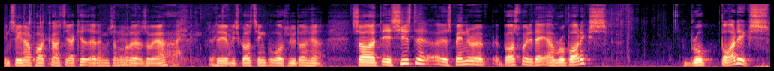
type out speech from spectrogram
en senere podcast. Jeg er ked af det, men sådan ja. må det altså være. Ej, det, det, vi skal også tænke på vores lyttere her. Så det sidste uh, spændende buzzword i dag er robotics. Robotics.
